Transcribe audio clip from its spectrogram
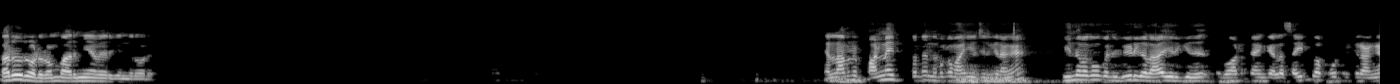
கரூர் ரோடு ரொம்ப அருமையாகவே இருக்கு இந்த ரோடு எல்லாமே பண்ணை இந்த பக்கம் வாங்கி வச்சிருக்கிறாங்க. இந்த பக்கம் கொஞ்சம் வீடுகளாக இருக்குது. வாட்டர் டேங்க் எல்லாம் சைட்லாம் போட்டிருக்கிறாங்க.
